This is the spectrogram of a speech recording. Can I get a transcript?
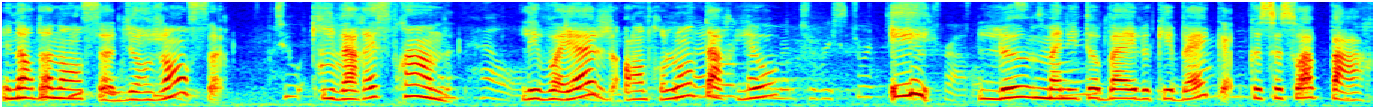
une ordonnance d'urgence qui va restreindre les voyages entre l'Ontario et le Manitoba et le Québec, que ce soit par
